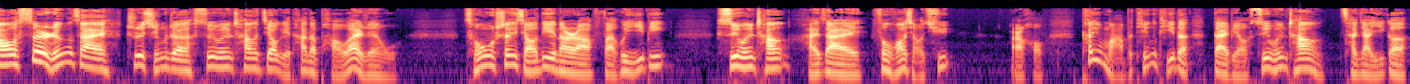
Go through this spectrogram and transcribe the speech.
郝四儿仍在执行着隋文昌交给他的跑外任务。从申小弟那儿啊返回宜宾，隋文昌还在凤凰小区。而后，他又马不停蹄的代表隋文昌参加一个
